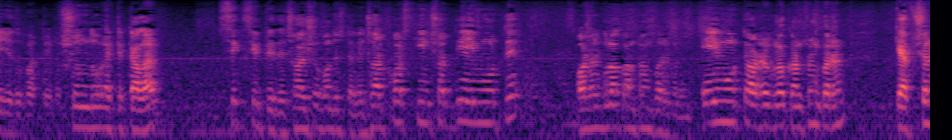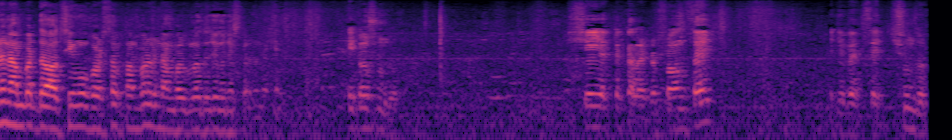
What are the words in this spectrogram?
এই যে দুপাট্টা এটা। সুন্দর একটা কালার সিক্স ফিফটিতে ছয়শো পঞ্চাশ টাকা। ঝটপট স্ক্রিনশট দিয়ে এই মুহূর্তে অর্ডারগুলো কনফার্ম করে ফেলুন। এই মুহূর্তে অর্ডারগুলো কনফার্ম করেন। ক্যাপশনে নাম্বার দেওয়া আছে, ইমো হোয়াটসঅ্যাপ নাম্বার ওই নাম্বারগুলোতে যোগাযোগ করেন। দেখেন, এটাও সুন্দর। সেই একটা কালার এটা ফ্রন্ট সাইড এটা ব্যাক সাইড সুন্দর।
